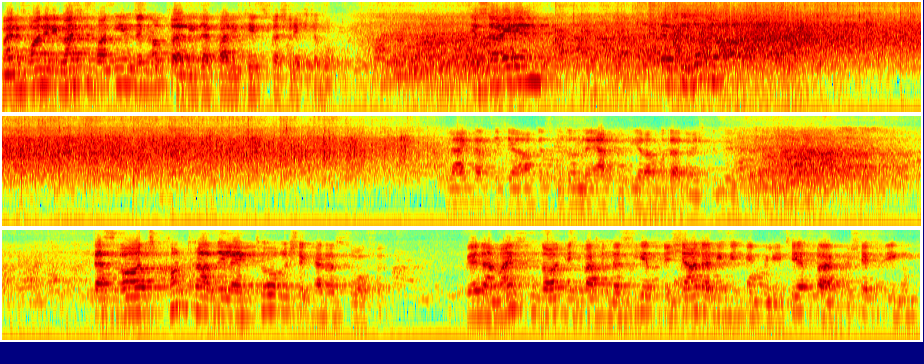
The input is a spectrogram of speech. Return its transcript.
Meine Freunde, die meisten von Ihnen sind Opfer dieser Qualitätsverschlechterung. Es sei denn, das gesunde Opfer Vielleicht hat sich ja auch das gesunde Erbgut Ihrer Mutter durchgesetzt. Das Wort kontraselektorische Katastrophe wird am meisten deutlich machen, dass hier Psychiater, die sich mit Militärfragen beschäftigen,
